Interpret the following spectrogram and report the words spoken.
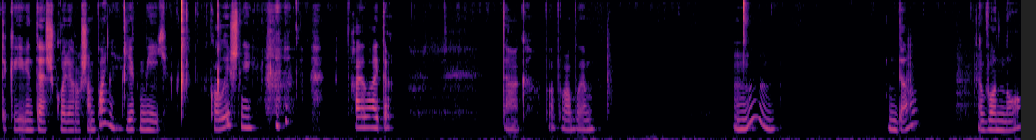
Такий він теж кольору шампань, як мій колишній хайлайтер. Так, попробуємо. М-м-м. Да, воно.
